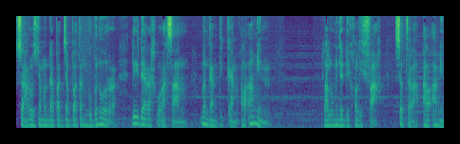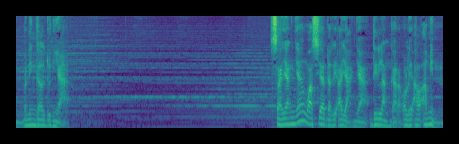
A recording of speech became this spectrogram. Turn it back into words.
seharusnya mendapat jabatan gubernur di daerah Khurasan menggantikan Al-Amin, lalu menjadi khalifah setelah Al-Amin meninggal dunia. Sayangnya wasiat dari ayahnya dilanggar oleh Al-Amin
